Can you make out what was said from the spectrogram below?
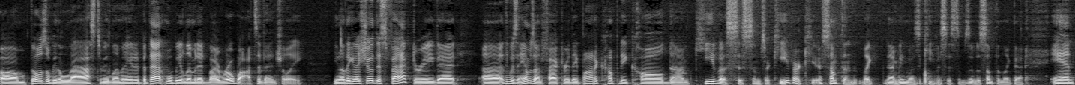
um, those will be the last to be eliminated. But that will be eliminated by robots eventually. You know, they, they showed this factory that uh, I think it was Amazon factory. They bought a company called um, Kiva Systems or Kiva or, Kiva, something like I mean, it was Kiva Systems. It was something like that. And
